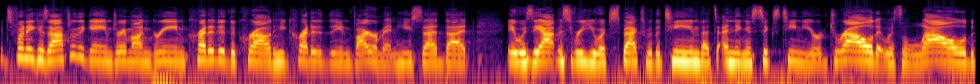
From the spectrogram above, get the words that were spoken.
It's funny because after the game, Draymond Green credited the crowd. He credited the environment. He said that it was the atmosphere you expect with a team that's ending a 16 year drought. It was loud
